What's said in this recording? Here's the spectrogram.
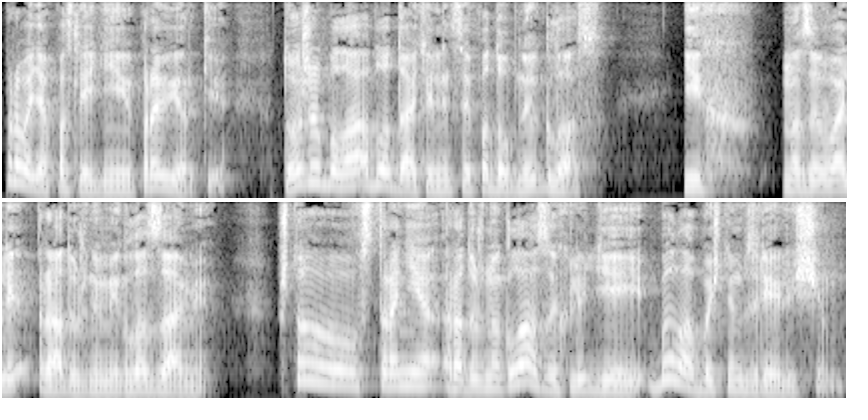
проводя последние проверки, тоже была обладательницей подобных глаз. Их называли радужными глазами, что в стране радужноглазых людей было обычным зрелищем.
